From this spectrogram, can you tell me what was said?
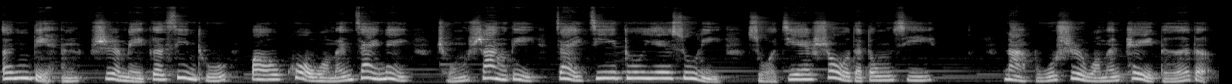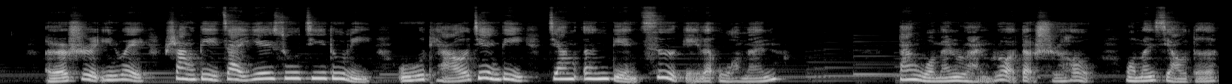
恩典是每个信徒，包括我们在内，从上帝在基督耶稣里所接受的东西。那不是我们配得的，而是因为上帝在耶稣基督里无条件地将恩典赐给了我们。当我们软弱的时候，我们晓得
